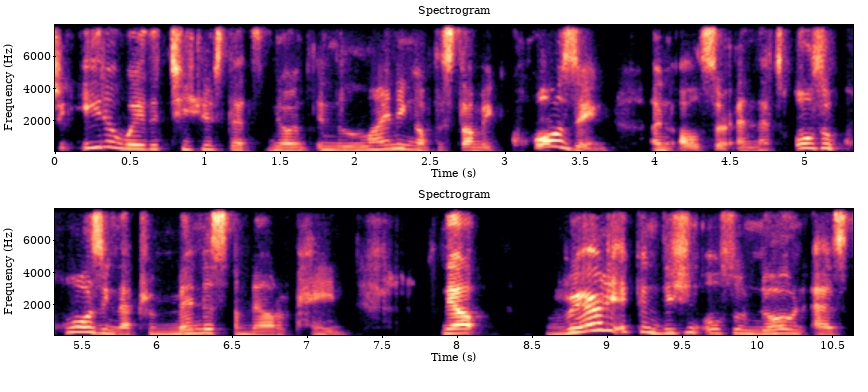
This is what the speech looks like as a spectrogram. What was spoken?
to eat away the tissues that's you know, in the lining of the stomach, causing an ulcer. And that's also causing that tremendous amount of pain. Now, rarely a condition also known as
